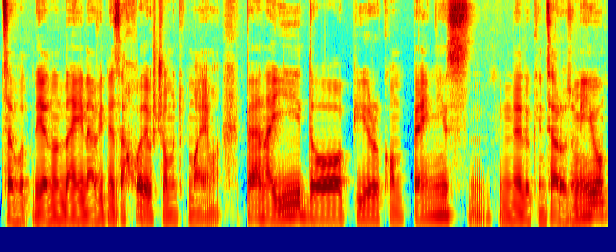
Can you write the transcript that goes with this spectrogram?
це от я на неї навіть не заходив, що ми тут маємо. Пенаї до Peer Companies, не до кінця розумію.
